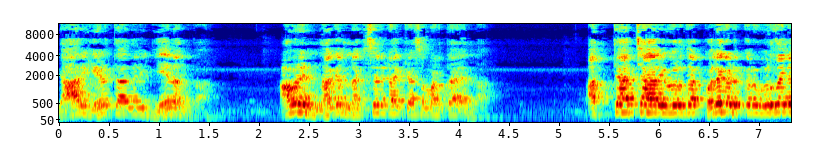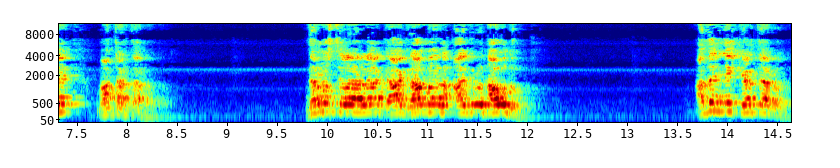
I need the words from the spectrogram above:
ಯಾರು ಹೇಳ್ತಾ ಇದ್ದಾರೆ ಏನಂತ? ಅವರೇ ನಗರ ನಕ್ಸಲೇಟ್ ಆಗಿ ಕೆಲಸ ಮಾಡ್ತಾ ಇಲ್ಲ. ಅತ್ಯಾಚಾರ ವಿರುದ್ಧ ಕೊಲೆಗಡುಕರ ವಿರುದ್ಧನೇ ಮಾತಾಡ್ತಾ ಇರೋದು. ಧರ್ಮಸ್ಥಳ ಗ್ರಾಮ ಆಗಿರೋದು ಹೌದು. ಅದನ್ನೇ ಕೇಳ್ತಾ ಇರೋದು.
